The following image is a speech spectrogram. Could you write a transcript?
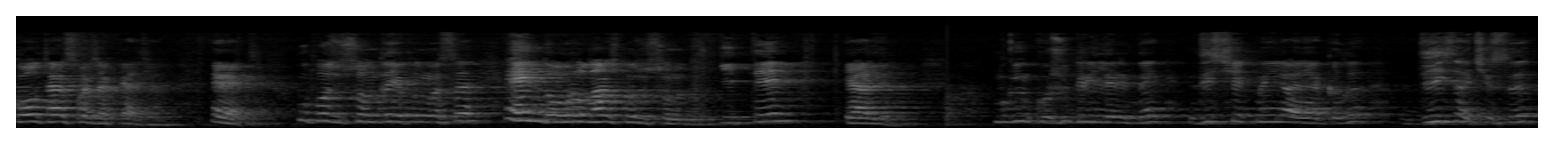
kol ters bacak geleceğim. Evet. Pozisyonda yapılması en doğru lunge pozisyonudur. Gittim, geldim. Bugün koşu drillerinde diz çekme ile alakalı diz açısı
